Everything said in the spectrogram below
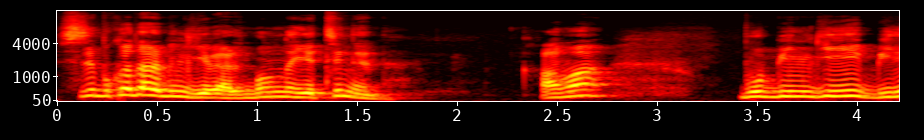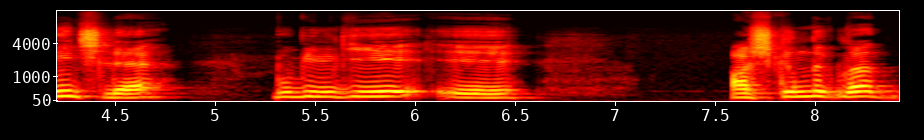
size bu kadar bilgi verdim, bununla yetinin. Ama bu bilgiyi bilinçle, bu bilgiyi e, aşkınlıkla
